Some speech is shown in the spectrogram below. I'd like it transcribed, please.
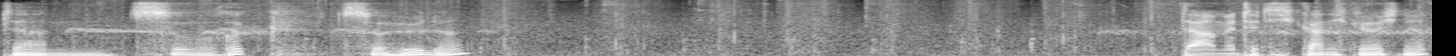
Dann zurück zur Höhle. Damit hätte ich gar nicht gerechnet.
